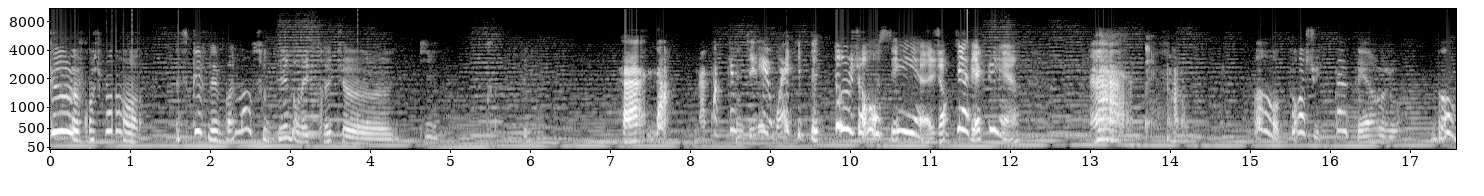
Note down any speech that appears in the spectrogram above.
que, franchement, est-ce que je l'ai vraiment soutenu dans les trucs euh, qui... Ah, non. Tu me dis, ouais, tu es toujours aussi euh, gentil avec lui, hein. Ah. Oh, toi, je suis tapé un jour. Bon,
